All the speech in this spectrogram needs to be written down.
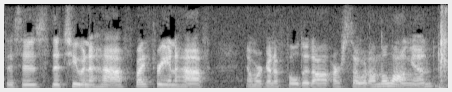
This is the two and a half by three and a half. And we're gonna fold it on, or sew it on the long end.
